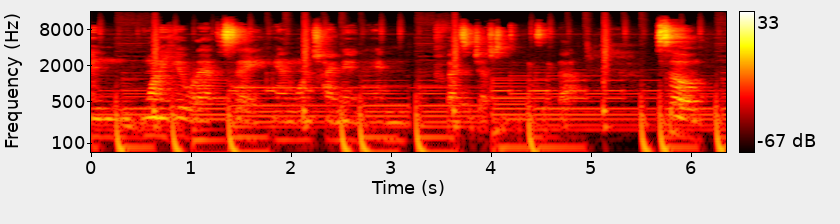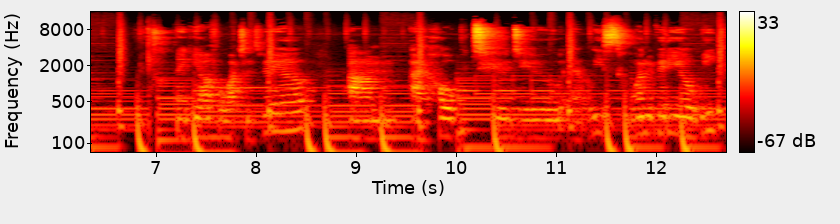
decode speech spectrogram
and want to hear what I have to say and want to chime in and provide suggestions and things like that. So thank you all for watching this video. Um, I hope to do at least one video a week,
